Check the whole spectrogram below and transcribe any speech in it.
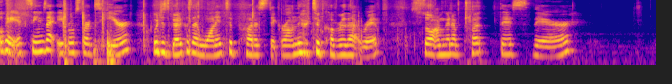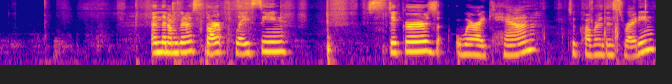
Okay, it seems that April starts here, which is good because I wanted to put a sticker on there to cover that rip. So I'm going to put this there. And then I'm going to start placing stickers where I can to cover this writing.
